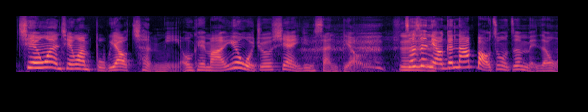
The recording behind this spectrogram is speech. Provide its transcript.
千万千万不要沉迷，OK 吗？因为我就现在已经删掉了。就是你要跟大家保证，我真的没在玩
